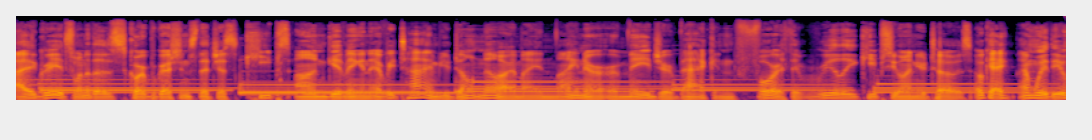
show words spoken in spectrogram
I agree. It's one of those chord progressions that just keeps on giving. And every time you don't know, am I in minor or major, back and forth? It really keeps you on your toes. Okay, I'm with you.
